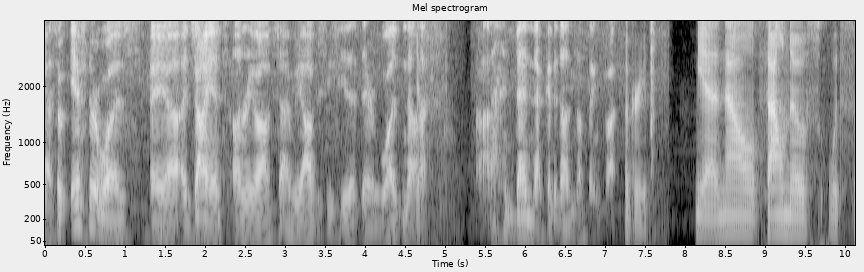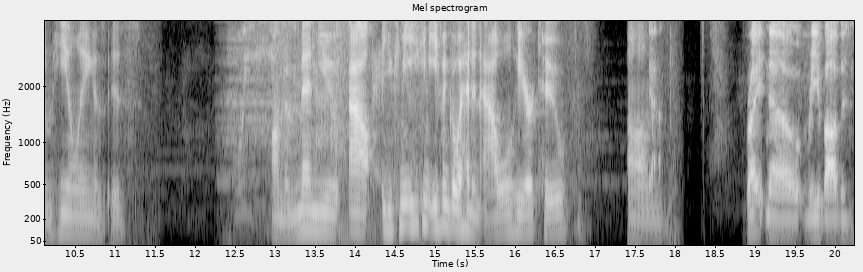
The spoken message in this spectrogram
yeah. So if there was a, uh, a giant on Rebob's side, we obviously see that there was not. yes, Uh, then that could have done something, but agreed. Yeah, now Thalnos with some healing is is on the menu. Owl, you can you can even go ahead and owl here too. Um, Yeah. right now Rebob is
